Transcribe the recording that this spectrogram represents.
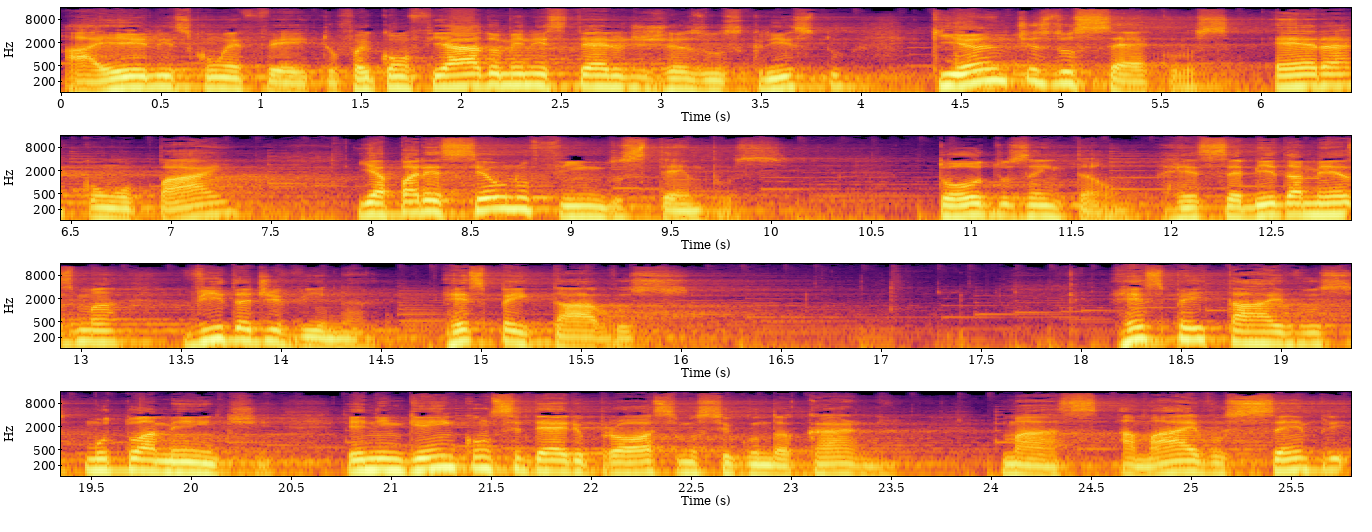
A eles, com efeito, foi confiado o ministério de Jesus Cristo, que antes dos séculos era com o Pai e apareceu no fim dos tempos Todos então, recebida a mesma vida divina, respeitavos. Respeitai-vos mutuamente, e ninguém considere o próximo segundo a carne, mas amai-vos sempre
